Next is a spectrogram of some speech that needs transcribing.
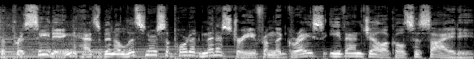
The proceeding has been a listener supported ministry from the Grace Evangelical Society.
